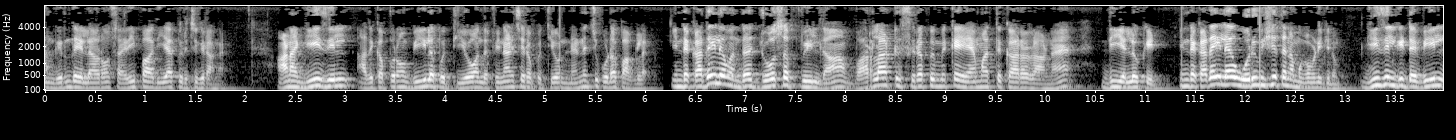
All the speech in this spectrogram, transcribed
அங்கிருந்த எல்லாரும் சரிபாதியாக பிரிச்சுக்கிறாங்க. ஆனால் கீசில் அதுக்கப்புறம் வீலை பற்றியோ அந்த ஃபினான்சியரை பற்றியோ நினச்சி கூட பார்க்கல. இந்த கதையில் வந்த ஜோசப் வீல் தான் வரலாற்று சிறப்புமிக்க ஏமாத்துக்காரரான தி எல்லோ கிட். இந்த கதையில் ஒரு விஷயத்தை நம்ம கவனிக்கணும். கீசில் கிட்ட வீல்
